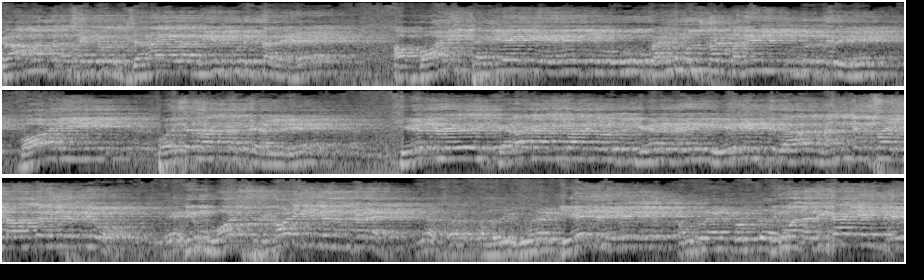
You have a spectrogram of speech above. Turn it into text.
ಗ್ರಾಮಾಂತರ ಕ್ಷೇತ್ರದ ಜನ ಎಲ್ಲ ನೀರು ಕುಡಿತಾರೆ. ಆ ಬಾಡಿ ತೆಗೆಯಕ್ಕೆ ನೀವು ಕಣ್ಣು ಮುಚ್ಕೊಂಡು ಮನೆಯಲ್ಲಿ ಕುಂದಿರ್ತೀರಿ. ಬಾಡಿ ಪಾಯ್ಸನ್ ಆಗ್ತದೆ ಅಲ್ಲಿ. ಕೇಳಿದ್ರೆ ಕೆಳಗ ಅಧಿಕಾರಿಗಳು ಹೇಳಿದ್ರೆ, ಏನ್ ಹೇಳ್ತೀರಾ? ನನ್ ಕೆಲಸ ಇಲ್ಲ ಅಂತ ಹೇಳ್ತೀರಿ ನೀವು. ನೀವು ವಾಟ್ಸ್ ರೆಕಾರ್ಡಿಂಗ್ ನಿಮ್ಮ ಅಧಿಕಾರಿ ಏನ್ರಿ?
